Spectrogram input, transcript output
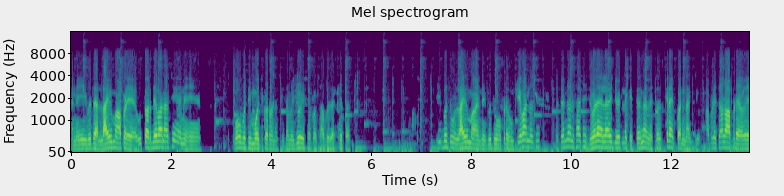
અને એ બધા લાઈવમાં આપણે ઉત્તર દેવાના છે અને બહુ બધી મોજ કરવાની છે. તમે જોઈ શકો છો આ બધા ખેતર. એ બધું લાઈવમાં ને બધું આપણે હું કહેવાનું છે. તો ચેનલ સાથે જોડાયેલા રહેજો એટલે કે ચેનલને સબસ્ક્રાઈબ કરી નાખજો. આપણે ચાલો આપણે હવે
